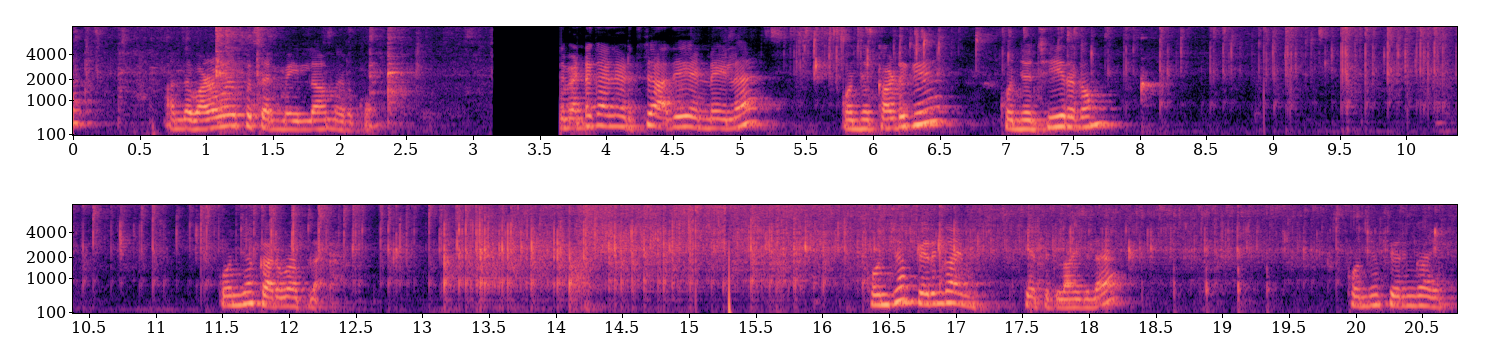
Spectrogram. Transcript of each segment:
அந்த வழவழப்பு தன்மை இல்லாமல் இருக்கும். இந்த வெண்டைக்காயில் எடுத்துகிட்டு அதே எண்ணெயில் கொஞ்சம் கடுகு கொஞ்சம் சீரகம் கொஞ்சம் கருவேப்பிலை. கொஞ்சம் பெருங்காயம் சேர்த்துக்கலாம் இதில். கொஞ்சம் பெருங்காயம்.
